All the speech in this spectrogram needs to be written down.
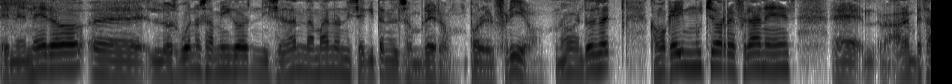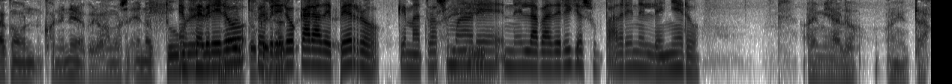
En enero eh, los buenos amigos ni se dan la mano ni se quitan el sombrero por el frío, ¿no? Entonces, como que hay muchos refranes, ahora he empezado con, con, enero, pero vamos, en octubre... En febrero, febrero cara de perro, que mató a su madre en el lavadero y a su padre en el leñero. Ay, míralo, ahí está.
